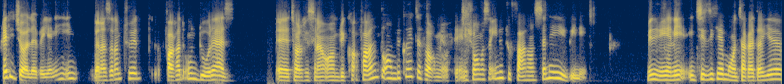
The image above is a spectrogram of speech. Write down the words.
خیلی جالبه. یعنی این به نظرم توی فقط اون دوره از تاریخ سینما آمریکا فقط تو آمریکا اتفاق میفته یعنی شما مثلا اینو تو فرانسه نمی‌بینید می‌دونی؟ یعنی این چیزی که منتقدای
